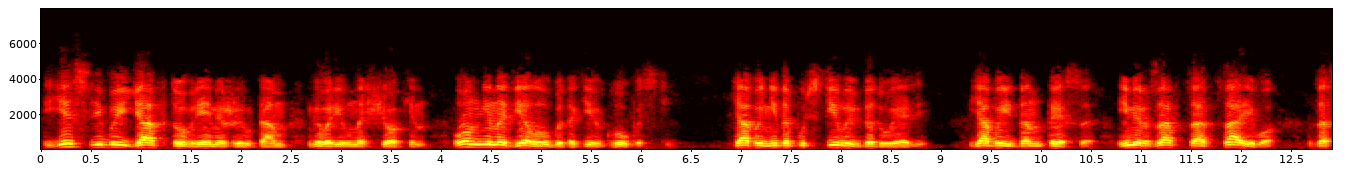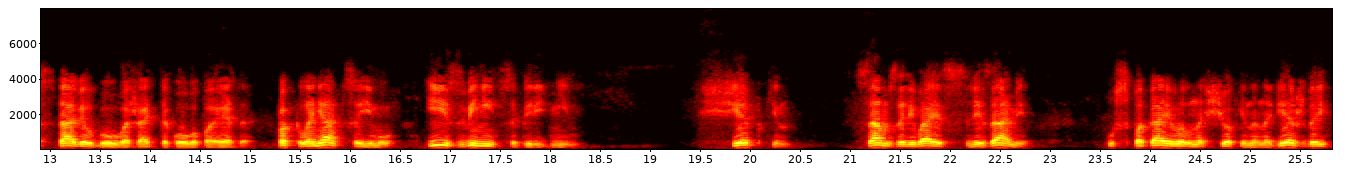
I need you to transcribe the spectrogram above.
«Если бы я в то время жил там», — говорил Нащекин, — «он не наделал бы таких глупостей. Я бы не допустил их до дуэли. Я бы и Дантеса, и мерзавца отца его заставил бы уважать такого поэта, поклоняться ему и извиниться перед ним». Щепкин, сам заливаясь слезами, успокаивал Нащекина надеждой,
